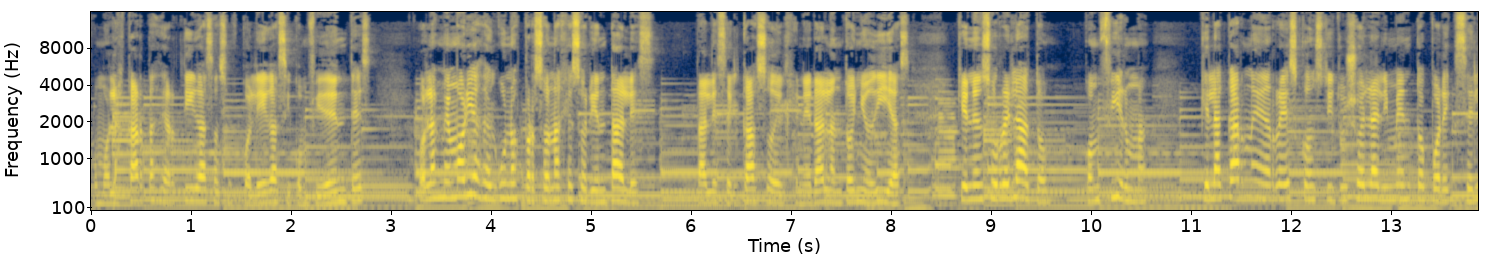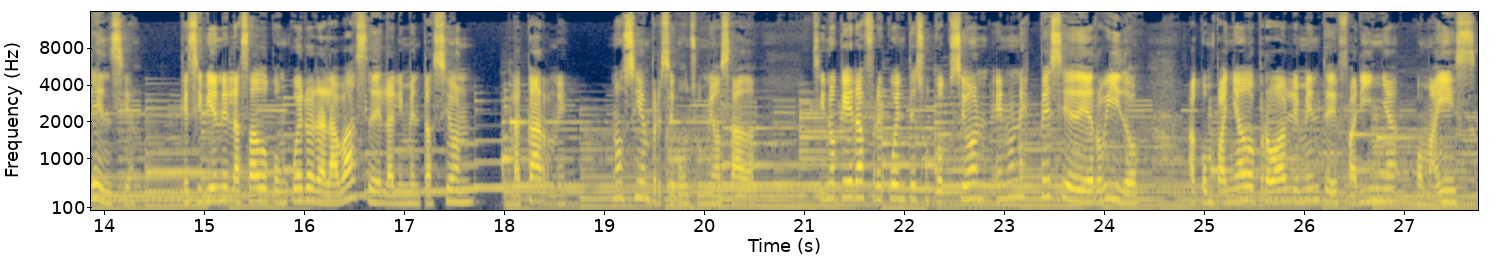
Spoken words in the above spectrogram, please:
como las cartas de Artigas a sus colegas y confidentes, o las memorias de algunos personajes orientales, tal es el caso del general Antonio Díaz, quien en su relato confirma que la carne de res constituyó el alimento por excelencia, que si bien el asado con cuero era la base de la alimentación, la carne no siempre se consumió asada, sino que era frecuente su cocción en una especie de hervido, acompañado probablemente de farina o maíz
